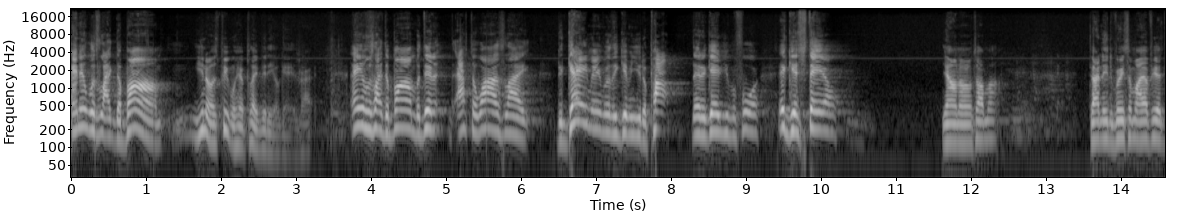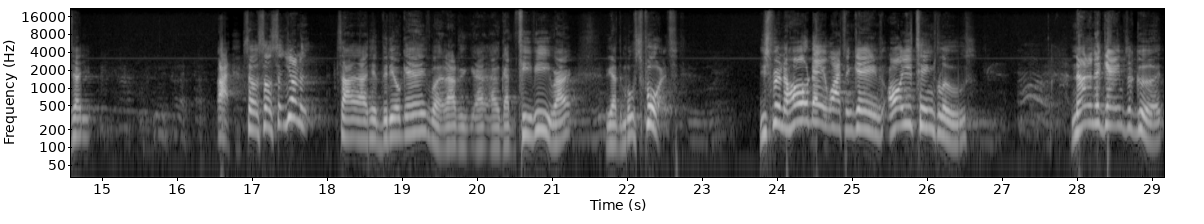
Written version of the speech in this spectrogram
And it was like the bomb. You know, there's people here play video games, right? And it was like the bomb, but then after a while, it's like the game ain't really giving you the pop that it gave you before. It gets stale. Y'all know what I'm talking about? Do I need to bring somebody up here to tell you? All right, so so so you know, so I, I hit video games, but I, I, got the TV, right? We got the move sports. You spend the whole day watching games, all your teams lose. None of the games are good.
